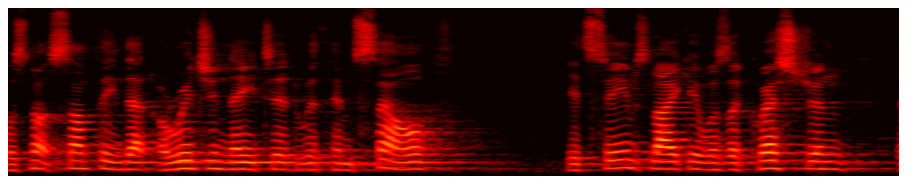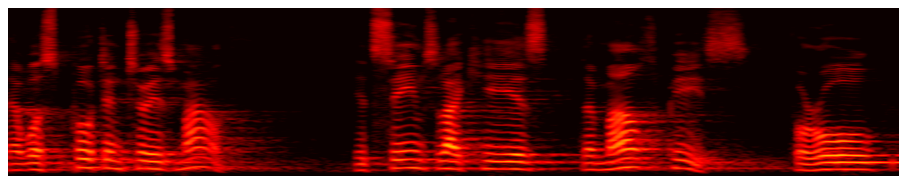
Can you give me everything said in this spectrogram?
was not something that originated with himself. It seems like it was a question that was put into his mouth. It seems like he is the mouthpiece for all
